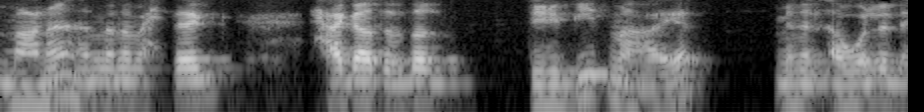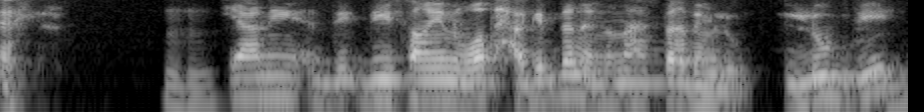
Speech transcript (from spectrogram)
معناها إن أنا محتاج حاجة تفضل ت repeat معايا من الأول للآخر. يعني دي, دي sign واضحة جدا إن أنا هستخدم loop ال loop دي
